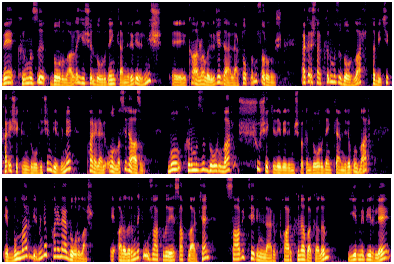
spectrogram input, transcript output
ve kırmızı doğrularla yeşil doğru denklemleri verilmiş e, K'nın alabileceği değerler toplamı sorulmuş. Arkadaşlar kırmızı doğrular tabii ki kare şeklinde olduğu için birbirine paralel olması lazım. Bu kırmızı doğrular şu şekilde verilmiş. Bakın doğru denklemleri bunlar. E, bunlar birbirine paralel doğrular. E, aralarındaki uzaklığı hesaplarken sabit terimler farkına bakalım. 21 ile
